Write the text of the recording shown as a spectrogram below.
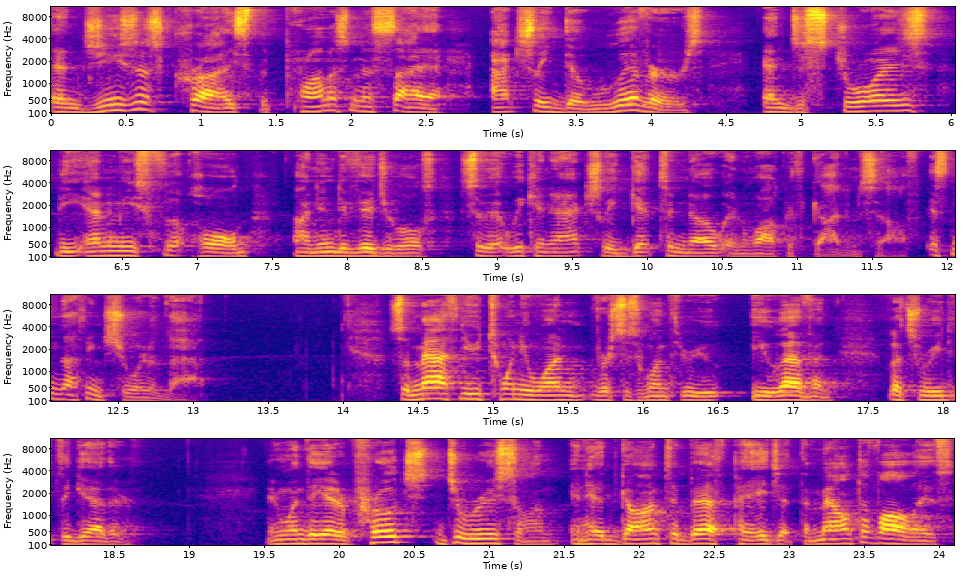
and Jesus Christ, the promised Messiah, actually delivers and destroys the enemy's foothold on individuals so that we can actually get to know and walk with God Himself. It's nothing short of that. So, Matthew 21, verses 1 through 11, let's read it together. And when they had approached Jerusalem and had gone to Bethphage at the Mount of Olives,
